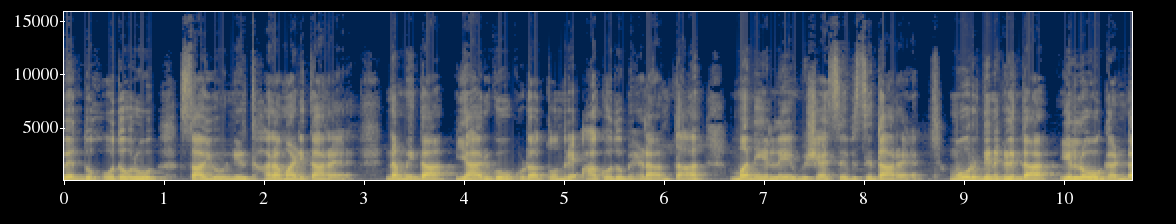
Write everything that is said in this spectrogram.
ಬೆಂದು ಹೋದವರು ಸಾಯು ನಿರ್ಧಾರ ಮಾಡಿದ್ದಾರೆ. ನಮ್ಮಿಂದ ಯಾರಿಗೂ ಕೂಡ ತೊಂದರೆ ಆಗೋದು ಬೇಡ ಅಂತ ಮನೆಯಲ್ಲೇ ವಿಷಯ ಸೇವಿಸಿದ್ದಾರೆ. ಮೂರು ದಿನಗಳಿಂದ ಎಲ್ಲೋ ಗಂಡ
